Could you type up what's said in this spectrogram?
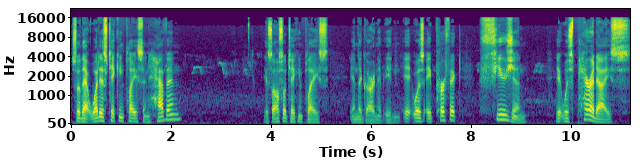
so that what is taking place in heaven is also taking place in the Garden of Eden. It was a perfect fusion, it was paradise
